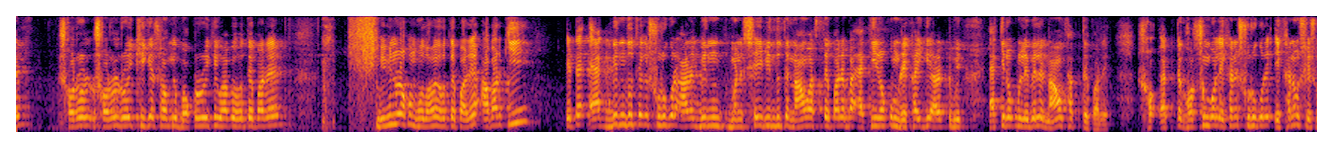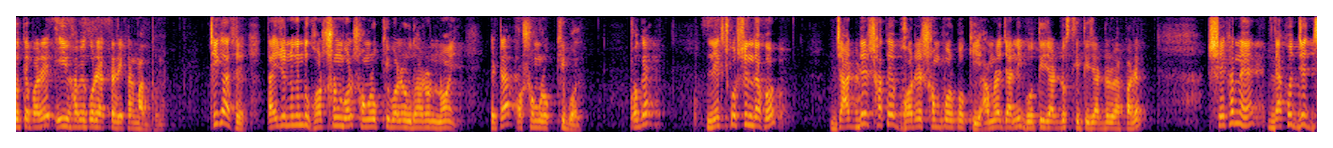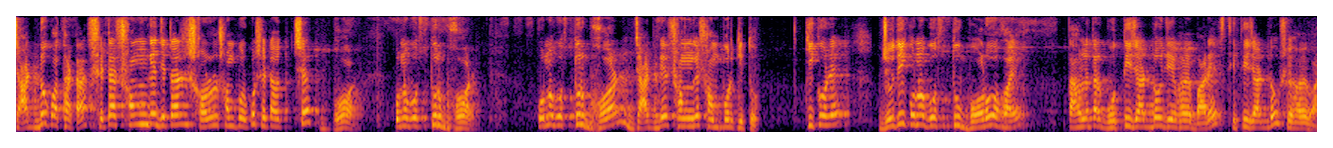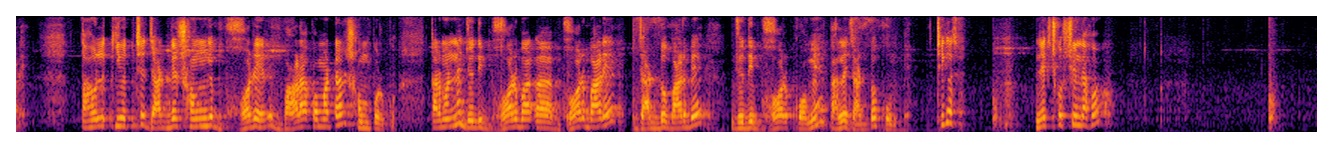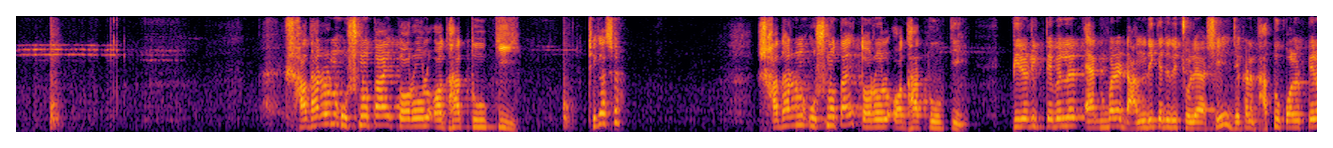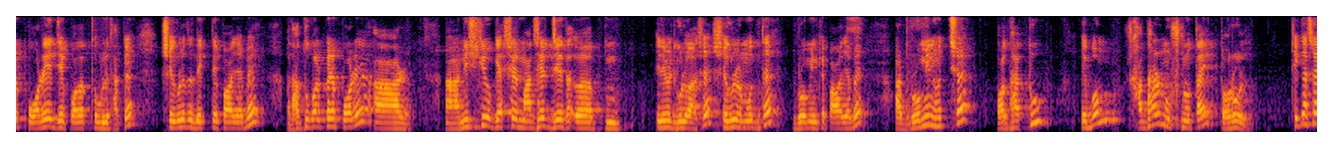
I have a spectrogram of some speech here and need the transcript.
সরল সরল রৈখিকের সঙ্গে বক্ররৈখিকভাবে হতে পারে, বিভিন্ন রকম ভাবে হতে পারে। আবার কি? এটা এক বিন্দু থেকে শুরু করে আরেক বিন্দু মানে সেই বিন্দুতে নাও আসতে পারে বা একই রকম রেখায় গিয়ে আরেকটা একই রকম লেভেলে নাও থাকতে পারে। একটা ঘর্ষণ বল এখানে শুরু করে এখানেও শেষ হতে পারে এইভাবে করে একটা রেখার মাধ্যমে। ঠিক আছে? তাই জন্য কিন্তু ঘর্ষণ বল, সংরক্ষী বলের উদাহরণ নয়। এটা অসংরক্ষী বল। ওকে নেক্সট কোশ্চেন দেখো জাড্ডের সাথে ভরের সম্পর্ক কি? আমরা জানি গতি জাড্য স্থিতি জাড্যের ব্যাপারে। সেখানে দেখো যে জাড্য কথাটা, সেটার সঙ্গে যেটার সরল সম্পর্ক, সেটা হচ্ছে ভর। কোনো বস্তুর ভর। কোনো বস্তুর ভর জাড্যের সঙ্গে সম্পর্কিত। কি করে? যদি কোনো বস্তু বড় হয়, তাহলে তার গতি জাড্যও যেভাবে বাড়ে স্থিতি জাড্যও সেভাবে বাড়ে। তাহলে কি হচ্ছে? জাড্যের সঙ্গে ভরের বাড়া কমাটার সম্পর্ক। তার মানে যদি ভর ভর বাড়ে জাড্য বাড়বে, যদি ভর কমে, তাহলে জাড্য কমবে। ঠিক আছে? নেক্সট কোশ্চেন দেখো। সাধারণ উষ্ণতায় তরল অধাতু কি? ঠিক আছে? সাধারণ উষ্ণতায় তরল অধাতু কি? পিরিয়ডিক টেবিলের একবারে ডান দিকে যদি চলে আসি, যেখানে ধাতু কল্পের পরে যে পদার্থগুলো থাকে, সেগুলোতে দেখতে পাওয়া যাবে। ধাতু কল্পের পরে আর নিষ্ক্রিয় গ্যাসের মাঝের যে এলিমেন্টগুলো আছে, সেগুলোর মধ্যে ব্রোমিনকে পাওয়া যাবে। আর ব্রোমিন হচ্ছে অধাতু এবং সাধারণ উষ্ণতায় তরল। ঠিক আছে?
